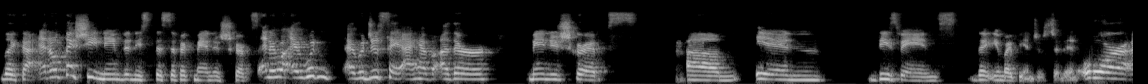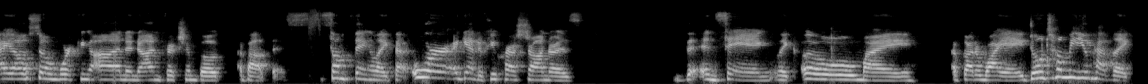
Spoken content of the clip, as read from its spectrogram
like that. I don't think she named any specific manuscripts, and I, I wouldn't. I would just say I have other manuscripts um, in these veins that you might be interested in. Or I also am working on a nonfiction book about this, something like that. Or again, if you cross genres and saying like, oh my, I've got a YA. Don't tell me you have like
